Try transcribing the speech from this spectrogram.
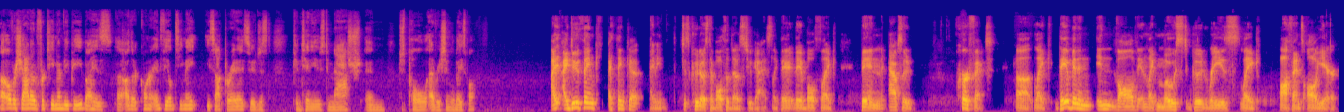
uh, overshadowed for team MVP by his uh, other corner infield teammate Isaac Paredes, who just continues to mash and just pull every single baseball. I, I do think I think uh, I mean just kudos to both of those two guys. Like they they both like been absolute perfect. Uh, like they have been in, involved in like most good Rays like offense all year.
